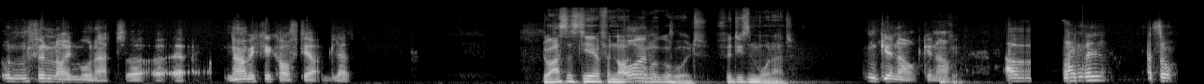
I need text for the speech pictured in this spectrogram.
unten für einen neuen Monat. Äh, äh, habe ich gekauft, ja. Du hast es dir für 9 und Euro geholt, für diesen Monat. Genau, genau. Okay. Aber sagen will, also,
